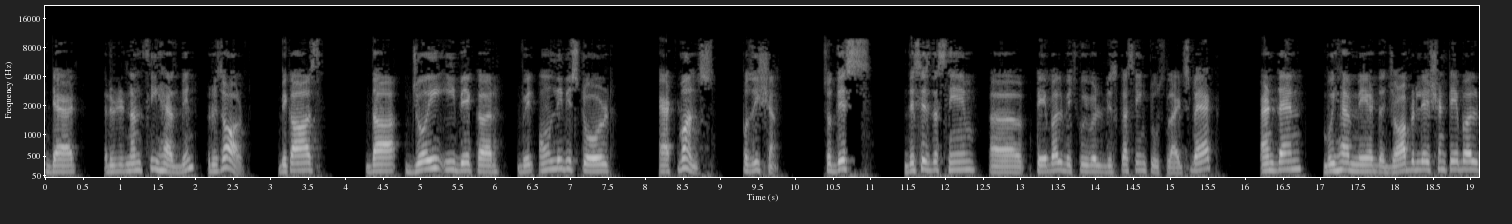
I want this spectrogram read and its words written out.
that redundancy has been resolved because the Joey E. Baker will only be stored at once position. So this this is the same uh, table which we were discussing two slides back and then we have made the job relation table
